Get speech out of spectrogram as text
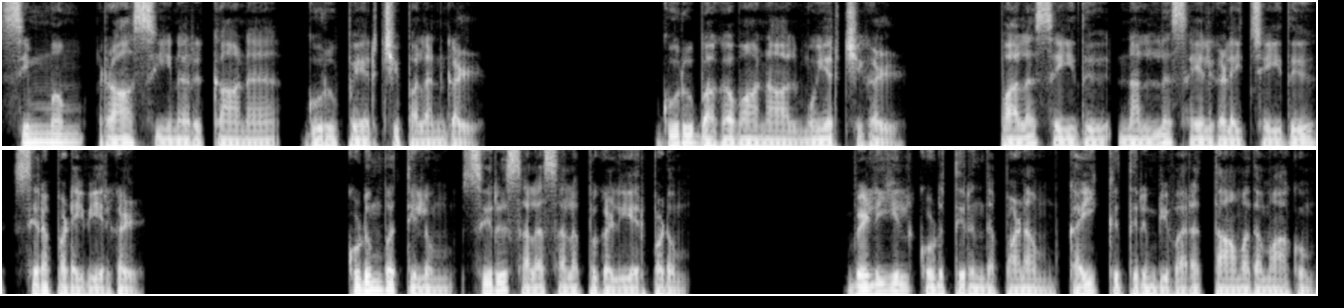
சிம்மம் ராசியினருக்கான குரு பெயர்ச்சி பலன்கள். குரு பகவானால் முயற்சிகள். பல செய்து நல்ல செயல்களைச் செய்து சிறப்படைவீர்கள். குடும்பத்திலும் சிறு சலசலப்புகள் ஏற்படும். வெளியில் கொடுத்திருந்த பணம் கைக்கு திரும்பி வர தாமதமாகும்.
